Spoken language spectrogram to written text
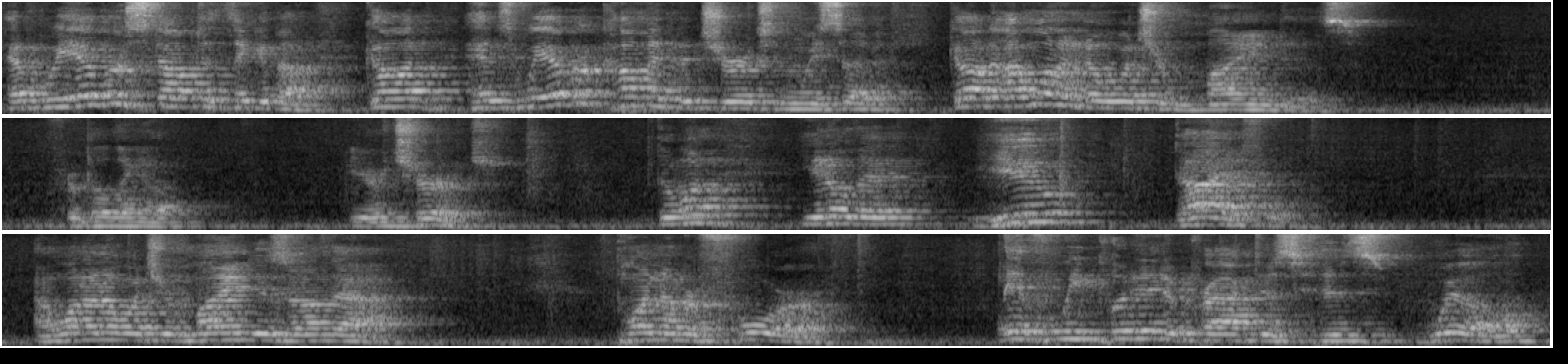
Have we ever stopped to think about God? Has we ever come into church and we said, God, I want to know what your mind is for building up your church? The one, you know, that you died for. I want to know what your mind is on that. Point number four if we put into practice His will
